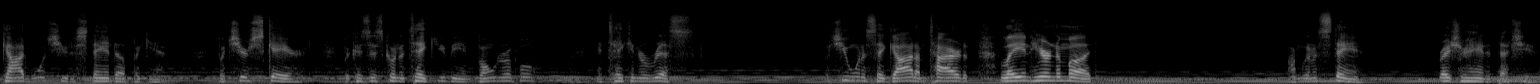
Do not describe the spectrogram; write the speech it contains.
God wants you to stand up again, but you're scared because it's going to take you being vulnerable and taking a risk but you want to say, God, I'm tired of laying here in the mud. I'm going to stand. Raise your hand if that's you.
